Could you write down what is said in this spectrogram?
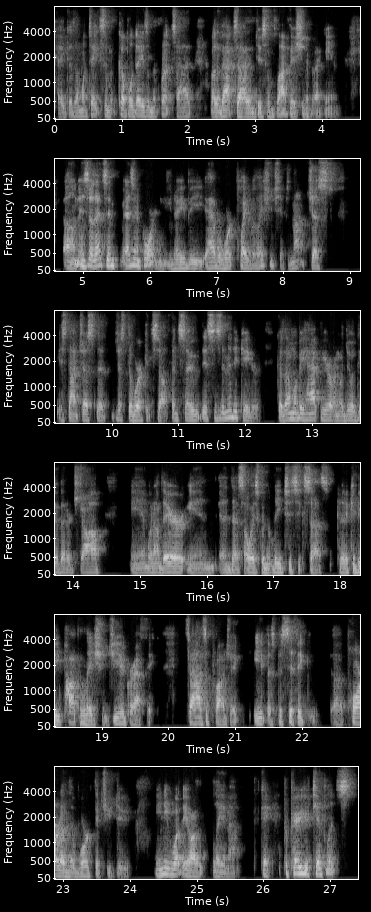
okay? Because I'm going to take some a couple of days on the front side or the back side and do some fly fishing if I can. Um, and so that's that's important. You know, you be have a work play relationship. It's not just it's not just the just the work itself. And so this is an indicator because I'm gonna be happier. I'm gonna do a good better job. And when I'm there, and, and that's always going to lead to success. because It could be population, geographic, size of project, a specific uh, part of the work that you do. Need what they are, lay them out. Okay, prepare your templates.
